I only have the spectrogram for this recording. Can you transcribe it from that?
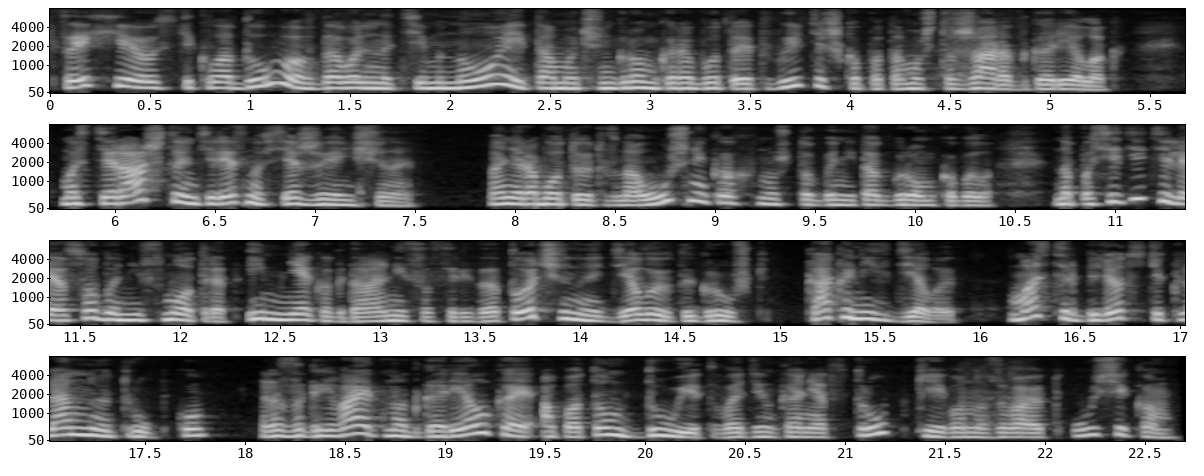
В цехе у стеклодувов довольно темно, и там очень громко работает вытяжка, потому что жар от горелок. Мастера, что интересно, все женщины. Они работают в наушниках, ну, чтобы не так громко было. На посетителей особо не смотрят. Им некогда, они сосредоточены, делают игрушки. Как они их делают? Мастер берет стеклянную трубку, разогревает над горелкой, а потом дует в один конец трубки, его называют усиком.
